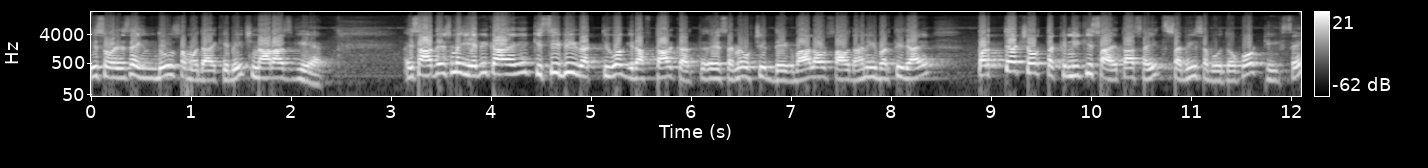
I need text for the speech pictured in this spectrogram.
इस वजह से हिंदू समुदाय के बीच नाराज़गी है। इस आदेश में यह भी कहा है कि किसी भी व्यक्ति को गिरफ़्तार करते समय उचित देखभाल और सावधानी बरती जाए। प्रत्यक्ष और तकनीकी सहायता सहित सभी सबूतों को ठीक से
